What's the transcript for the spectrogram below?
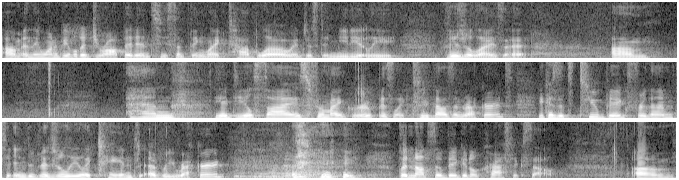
Um, and they want to be able to drop it into something like Tableau and just immediately visualize it. Um, and the ideal size for my group is like 2,000 records because it's too big for them to individually like change every record, but not so big it'll crash Excel. Um,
